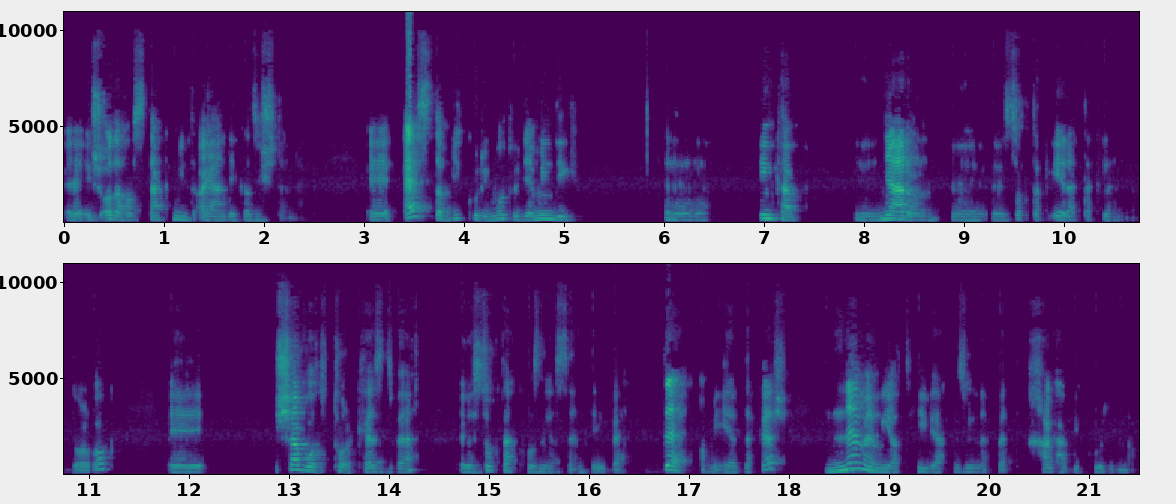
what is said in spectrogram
és odahozták, mint ajándék az Istennek. Ezt a bikurimot ugye mindig inkább nyáron szoktak érettek lenni a dolgok. Savottól kezdve szokták hozni a szentébe. De, ami érdekes, nem emiatt hívják az ünnepet Haghabikurimnak.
